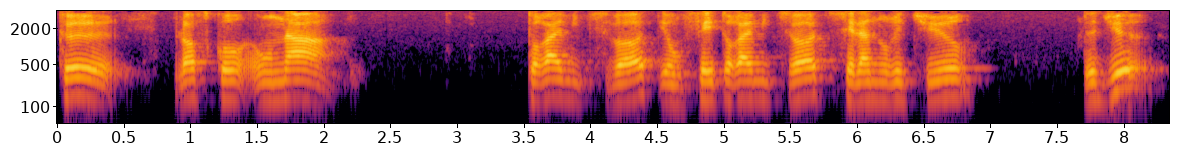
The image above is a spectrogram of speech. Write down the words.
que lorsqu'on a Torah mitzvot et on fait Torah mitzvot, c'est la nourriture de Dieu.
